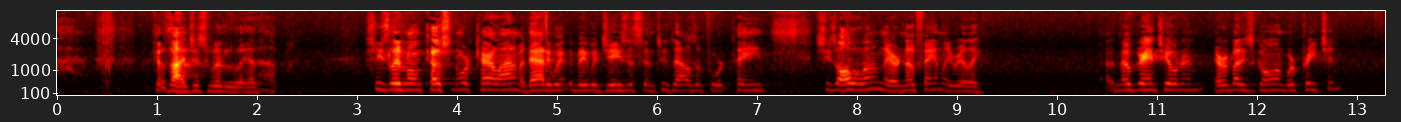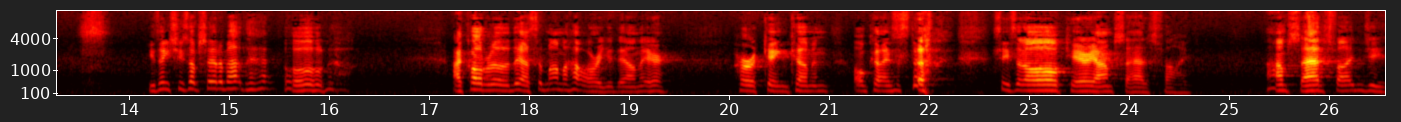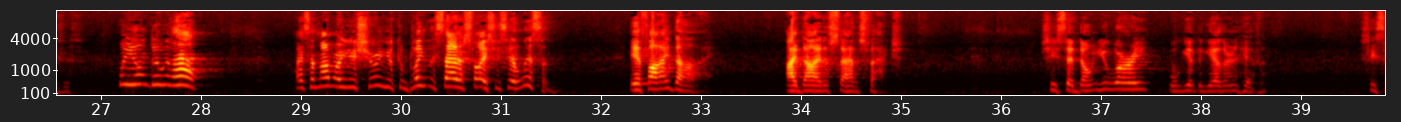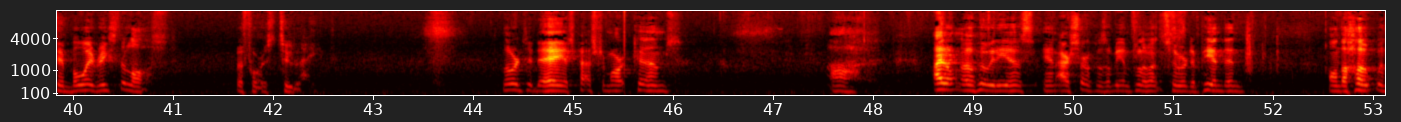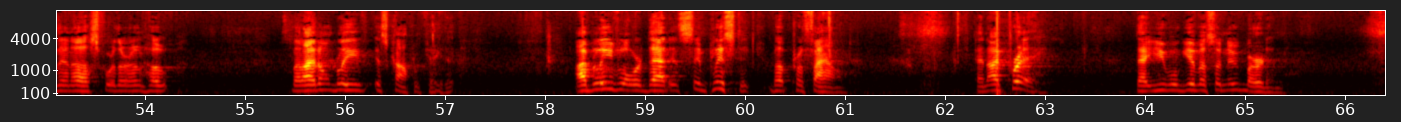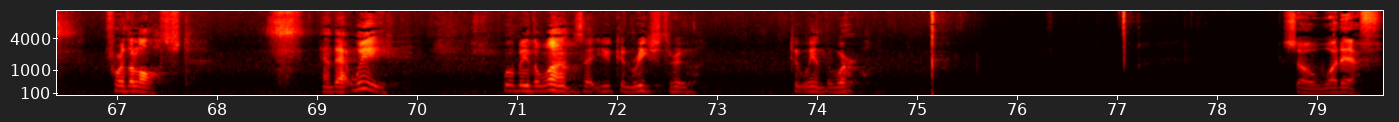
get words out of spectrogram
because I just wouldn't let up. She's living on the coast of North Carolina. My daddy went to be with Jesus in 2014. She's all alone there, no family really. Uh, no grandchildren. Everybody's gone. We're preaching. You think she's upset about that? Oh, no. I called her the other day. I said, Mama, how are you down there? Hurricane coming, all kinds of stuff. She said, Oh, Kerry, I'm satisfied. I'm satisfied in Jesus. What are you going to do with that? I said, Mom, are you sure you're completely satisfied? She said, Listen, if I die, I die to satisfaction. She said, Don't you worry. We'll get together in heaven. She said, Boy, reach the lost before it's too late. Lord, today, as Pastor Mark comes, uh, I don't know who it is in our circles of influence who are dependent on the hope within us for their own hope, but I don't believe it's complicated. I believe, Lord, that it's simplistic but profound. And I pray that you will give us a new burden for the lost, and that we will be the ones that you can reach through to win the world. So, what if?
